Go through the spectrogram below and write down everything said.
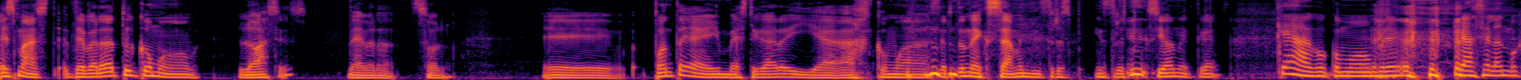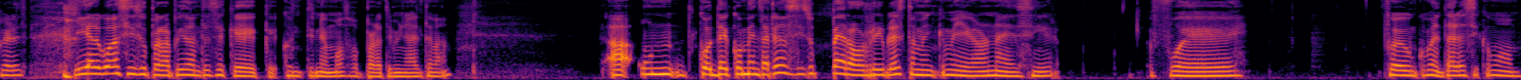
es más, de verdad tú como lo haces, de verdad, solo. eh, ponte a investigar y a como a hacerte un examen de introspección. ¿qué? ¿Qué hago como hombre? ¿Qué hacen las mujeres? Y algo así súper rápido antes de que, continuemos o para terminar el tema. Ah, un, de comentarios así súper horribles también que me llegaron a decir fue, fue un comentario así como,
